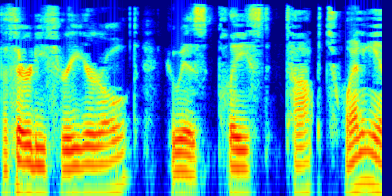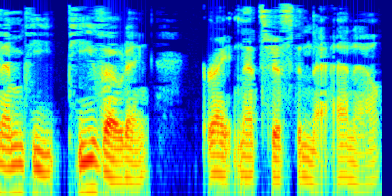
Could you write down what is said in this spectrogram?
The 33 year old who is placed top 20 in MVP voting, right? And that's just in the NL.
